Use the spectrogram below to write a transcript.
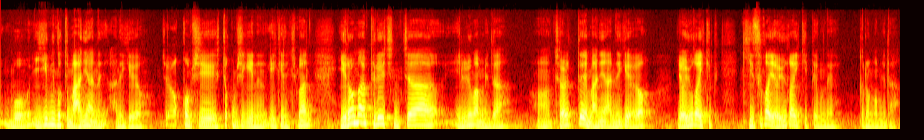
뭐 이기는 것도 많이 안, 안 이겨요. 조금씩 조금씩 이기는, 이기지만 이런 마필이 진짜 일lum합니다. 어, 절대 많이 안 이겨요. 여유가 있기 기수가 여유가 있기 때문에 그런 겁니다.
